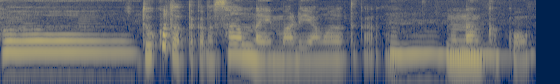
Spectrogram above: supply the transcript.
どこだったかな？三内丸山だったかな、うんのなんかこう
